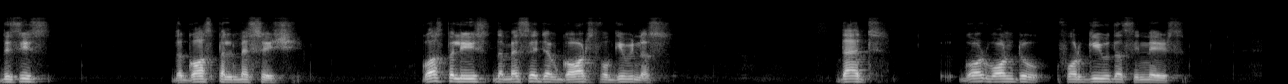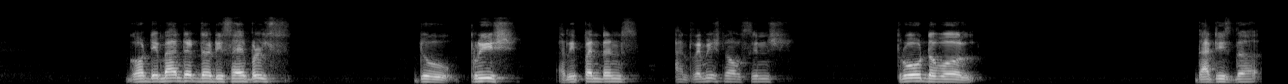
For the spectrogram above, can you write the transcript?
This is the gospel message. Gospel is the message of God's forgiveness that God want to forgive the sinners. God demanded the disciples to preach repentance and remission of sins throughout the world. That is the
